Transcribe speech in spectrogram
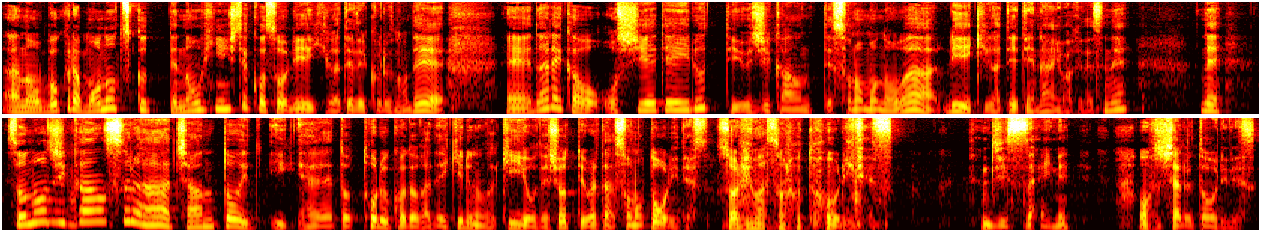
あの僕ら物を作って納品してこそ利益が出てくるので、えー、誰かを教えているっていう時間ってそのものは利益が出てないわけですね。でその時間すらちゃんと,、えーと、取ることができるのが企業でしょって言われたらその通りです。それはその通りです。実際ね。おっしゃる通りです、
